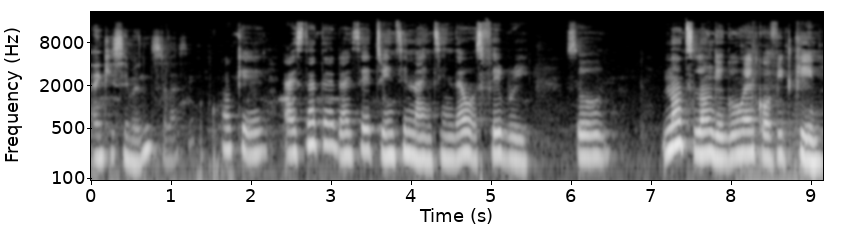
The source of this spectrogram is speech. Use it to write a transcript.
Thank you, Simon. Selassie. Okay. I started, I said 2019, that was February. So, not long ago when COVID came,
